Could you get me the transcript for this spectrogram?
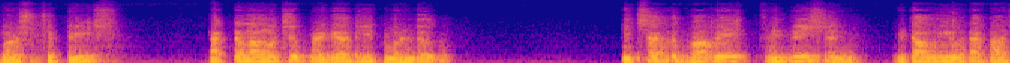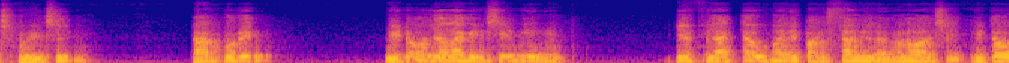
বয়স হচ্ছে ত্রিশ। একটা নাম হচ্ছে প্রজ্ঞাজিৎ মন্ডল ইচ্ছাকৃত ভাবে ইন্টেনশন এটা উনি ওটা কাজ করেছিলেন তারপরে এটাও জানা গেছে যে যে ফ্ল্যাগটা ওখানে পাকিস্তানে লাগানো আছে, এটাও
